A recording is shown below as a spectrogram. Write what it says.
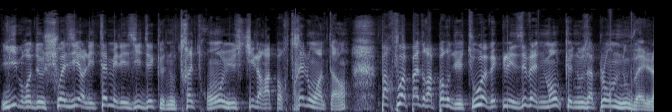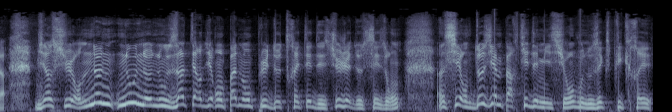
Libres de choisir les thèmes et les idées que nous traiterons eussent-ils un rapport très lointain, parfois pas de rapport du tout avec les événements que nous appelons nouvelles. Bien sûr, nous ne nous interdirons pas non plus de traiter des sujets de Ainsi, en deuxième partie d'émission, vous nous expliquerez,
